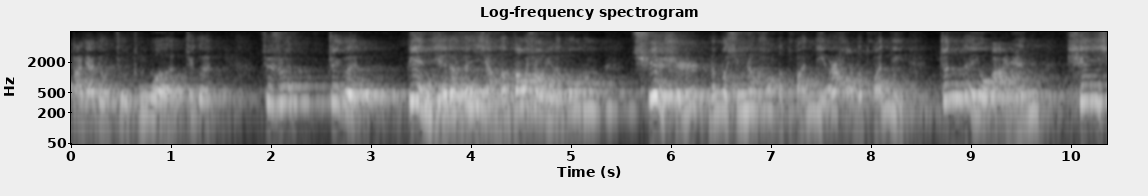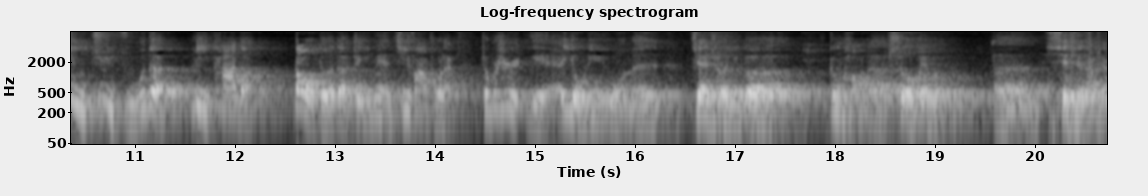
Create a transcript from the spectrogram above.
大家就就通过这个，就是说这个便捷的分享和高效率的沟通，确实能够形成好的团体，而好的团体真的又把人天性具足的利他的道德的这一面激发出来，这不是也有利于我们建设一个更好的社会吗？呃，谢谢大家。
